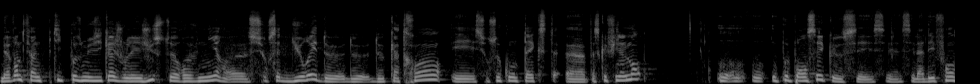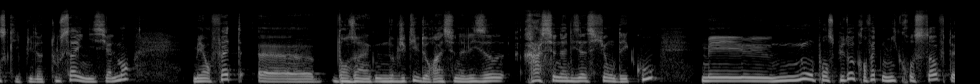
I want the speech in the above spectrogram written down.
Mais avant de faire une petite pause musicale, je voulais juste revenir euh, sur cette durée de, de, 4 ans et sur ce contexte. Euh, parce que finalement, on, peut penser que c'est la défense qui pilote tout ça initialement. Mais en fait, euh, dans un, objectif de rationalisation des coûts, mais nous, on pense plutôt qu'en fait, Microsoft,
